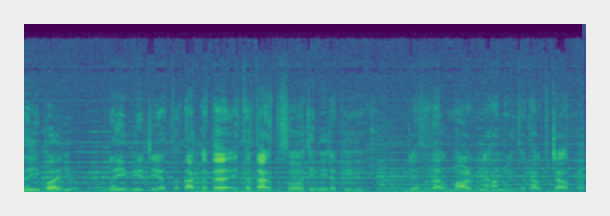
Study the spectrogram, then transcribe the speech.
ਨਹੀਂ ਭਾਜੀ ਨਹੀਂ ਵੀਰ ਜੀ ਇੱਥੇ ਤੱਕ ਤਾਂ ਇੱਥੇ ਤੱਕ ਤਾਂ ਸੋਚ ਨਹੀਂ ਰੱਖੀ ਸੀ ਜਿੱਥੇ ਤੱਕ ਮਾਲਕ ਨੇ ਸਾਨੂੰ ਇੱਥੇ ਤੱਕ ਪਹੁੰਚਾਤਾ।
